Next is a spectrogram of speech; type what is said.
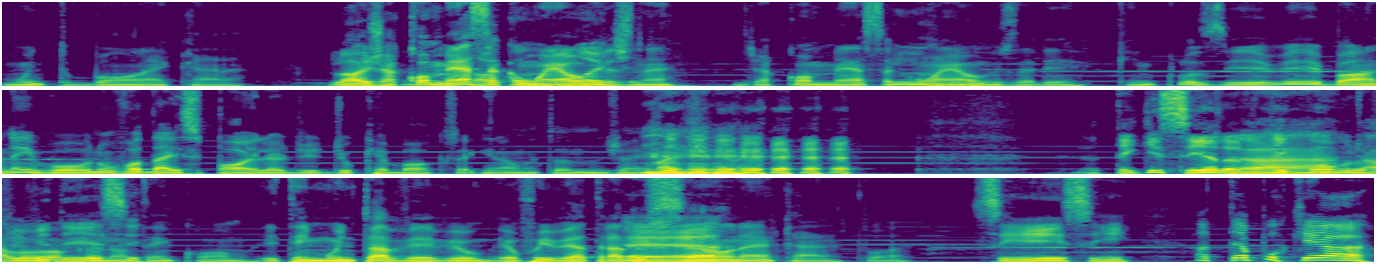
Muito bom, né, cara? Lógico, já começa com um Elvis, monte. né? Já começa Uhum. com Elvis ali. Que inclusive, bom, nem vou, não vou dar spoiler de Jukebox aqui não, mas todo mundo já imagina. Tem que ser, né? Não tem Ah, como no tá filme louco, desse. Não tem como. E tem muito a ver, viu? Eu fui ver a tradução, É. né, cara? Pô. Sim, sim. Até porque a,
